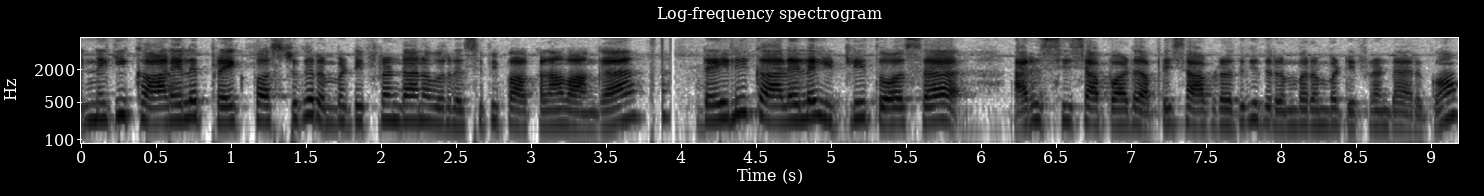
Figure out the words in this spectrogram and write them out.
இன்னைக்கு காலையில் பிரேக்ஃபாஸ்ட்டுக்கு ரொம்ப டிஃப்ரெண்ட்டான ஒரு ரெசிபி பார்க்கலாம் வாங்க. டெய்லி காலையில் இட்லி தோசை அரிசி சாப்பாடு அப்படி சாப்பிட்றதுக்கு இது ரொம்ப ரொம்ப டிஃப்ரெண்ட்டாக இருக்கும்.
